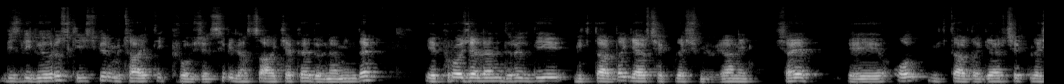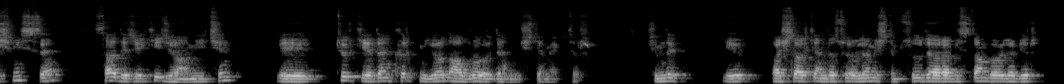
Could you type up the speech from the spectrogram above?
Biz biliyoruz ki hiçbir müteahhitlik projesi bilhassa AKP döneminde e, projelendirildiği miktarda gerçekleşmiyor. Yani şayet e, o miktarda gerçekleşmişse sadece iki cami için e, Türkiye'den 40 milyon avro ödenmiş demektir. Şimdi e, başlarken de söylemiştim Suudi Arabistan böyle bir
